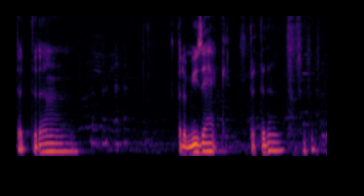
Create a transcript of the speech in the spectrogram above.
Da-da-da. Bit of music.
